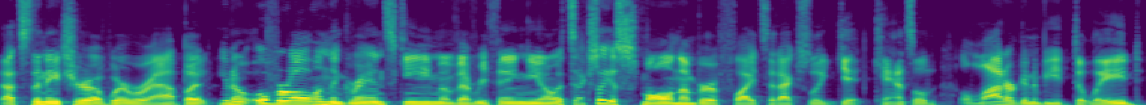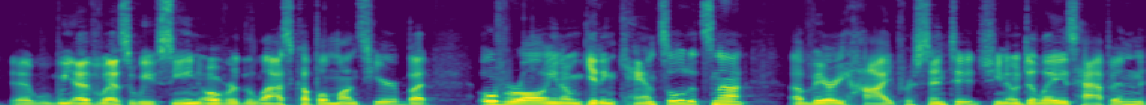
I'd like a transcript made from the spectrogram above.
that's the nature of where we're at. But, you know, overall, in the grand scheme of everything, you know, it's actually a small number of flights that actually get canceled. A lot are going to be delayed, uh, we, as we've seen over the last couple months here. But overall, you know, getting canceled, it's not a very high percentage. You know, delays happen.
